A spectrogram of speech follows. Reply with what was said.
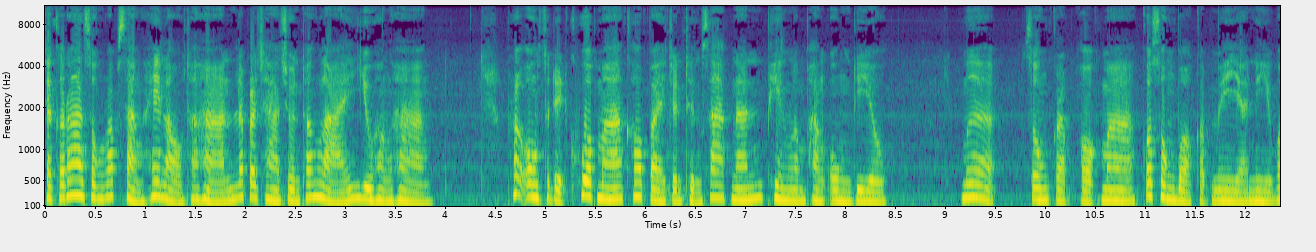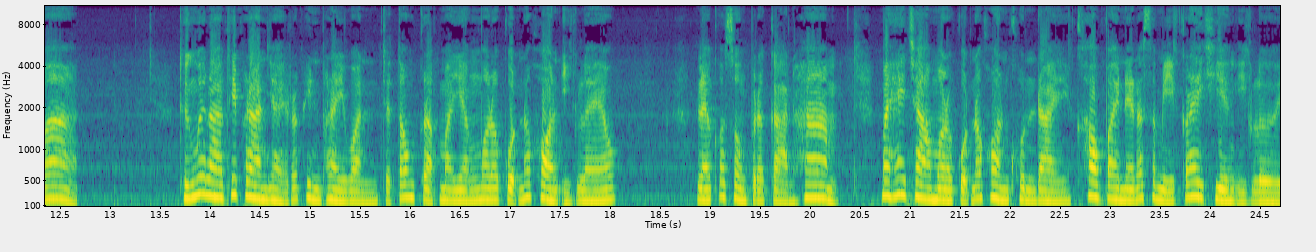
จักรราชทรงรับสั่งให้เหล่าทหารและประชาชนทั้งหลายอยู่ห่างๆ พระองค์เสด็จควบม้าเข้าไปจนถึงซากนั้นเพียงลำพังองค์เดียว เมื่อ ทรงกลับออกมาก็ทรงบอกกับเมยานีว่า ถึงเวลาที่พรานใหญ่ระพินไพรวันจะต้องกลับมายังมรกรนครอีกแล้ว แล้วก็ทรงประกาศห้าม ไม่ให้ชาวมรกรนครคนใดเข้าไปในรัศมีใกล้เคียงอีกเลย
